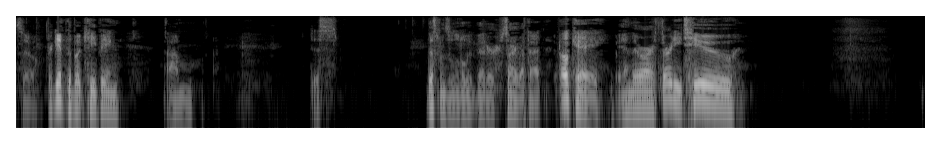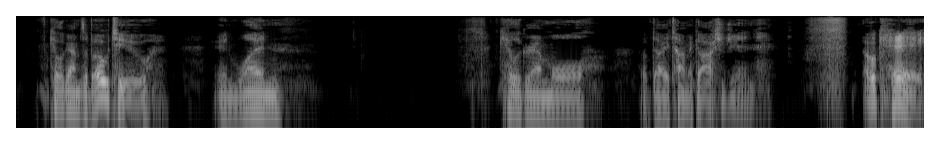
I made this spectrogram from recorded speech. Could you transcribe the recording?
So forgive the bookkeeping. Um, just this one's a little bit better. Sorry about that. Okay, and there are 32 kilograms of O2 in one kilogram mole of diatomic oxygen. Okay,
